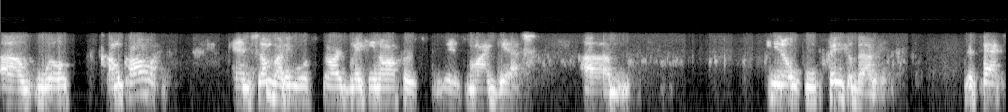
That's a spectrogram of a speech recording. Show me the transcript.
uh, will come calling. And somebody will start making offers, is my guess. Um, you know, think about it. The tax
